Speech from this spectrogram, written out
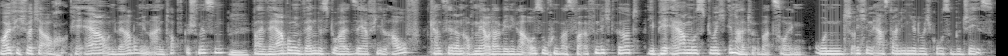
Häufig wird ja auch PR und Werbung in einen Topf geschmissen. Mhm. Bei Werbung wendest du halt sehr viel auf, kannst ja dann auch mehr oder weniger aussuchen, was veröffentlicht wird. Die PR muss durch Inhalte überzeugen und nicht in erster Linie durch große Budgets.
